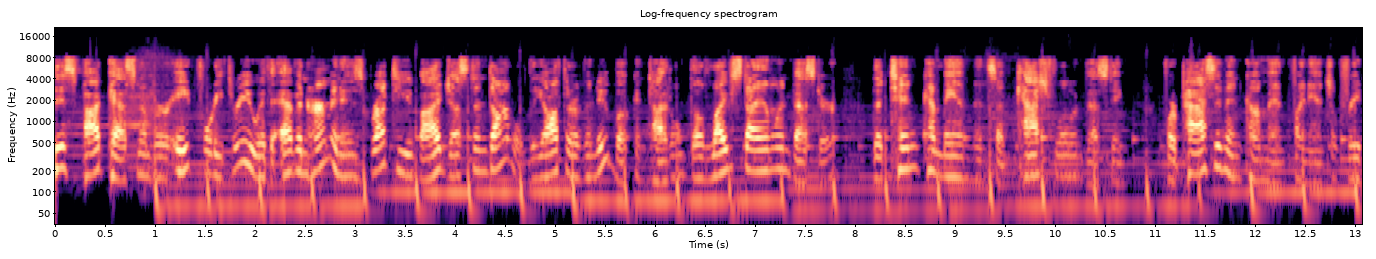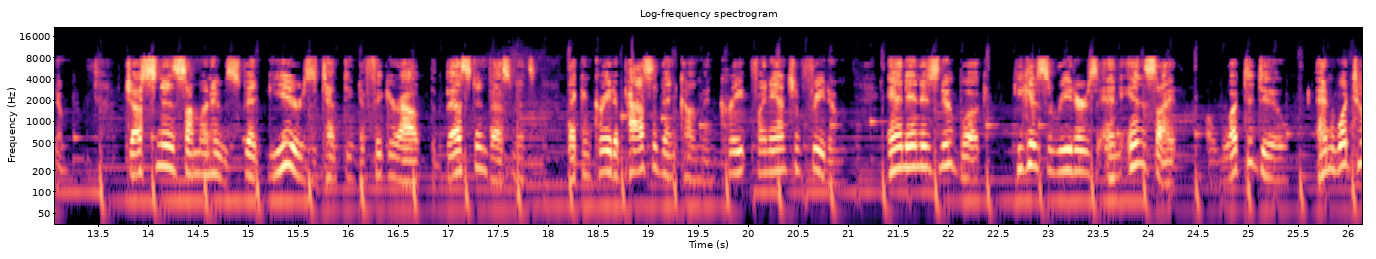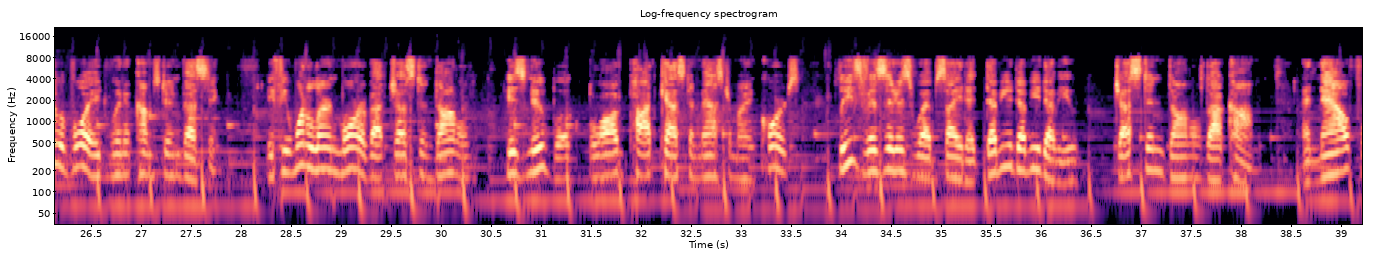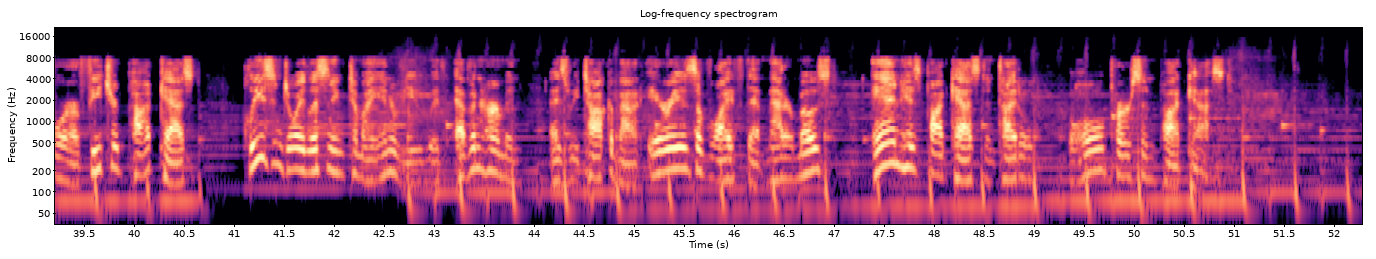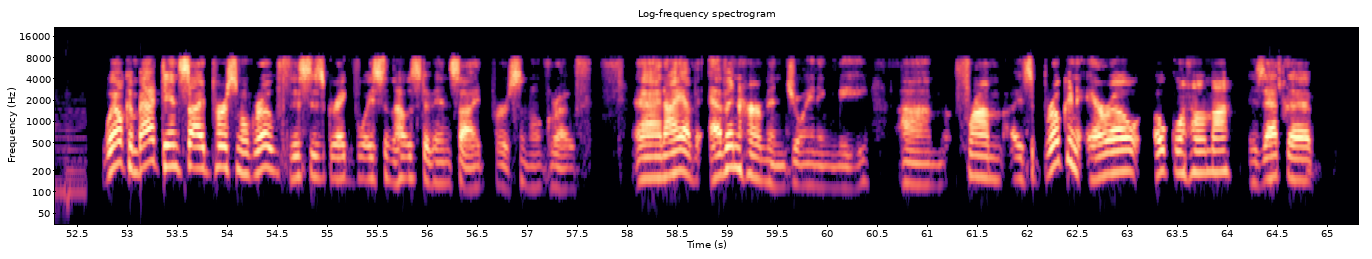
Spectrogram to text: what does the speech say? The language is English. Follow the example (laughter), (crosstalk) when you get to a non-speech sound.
This podcast, number 843 with Evan Herman, is brought to you by Justin Donald, the author of a new book entitled The Lifestyle Investor The 10 Commandments of Cash Flow Investing for Passive Income and Financial Freedom. Justin is someone who's spent years attempting to figure out the best investments that can create a passive income and create financial freedom. And in his new book, he gives the readers an insight on what to do and what to avoid when it comes to investing. If you want to learn more about Justin Donald, his new book, blog, podcast, and mastermind course, please visit his website at www.justindonald.com. And now for our featured podcast, please enjoy listening to my interview with Evan Herman as we talk about areas of life that matter most and his podcast entitled The Whole Person Podcast. Welcome back to Inside Personal Growth. This is Greg Voisin, the host of Inside Personal Growth. And I have Evan Herman joining me um, from, is it Broken Arrow, Oklahoma? Is that the,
